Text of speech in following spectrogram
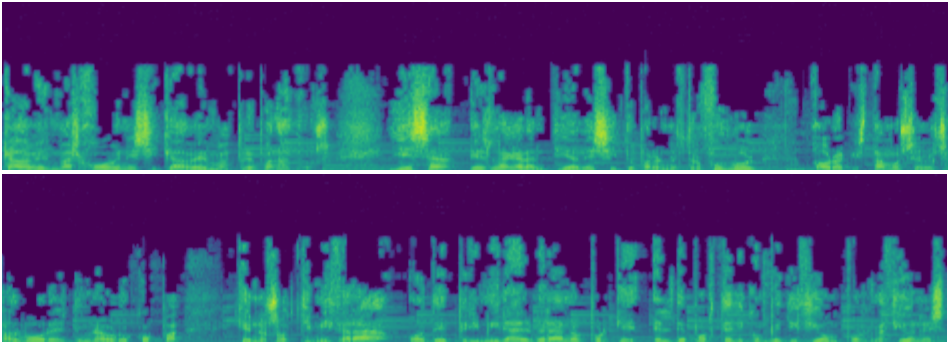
cada vez más jóvenes y cada vez más preparados. Y esa es la garantía de éxito para nuestro fútbol ahora que estamos en los albores de una Eurocopa que nos optimizará o deprimirá el verano, porque el deporte de competición por naciones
